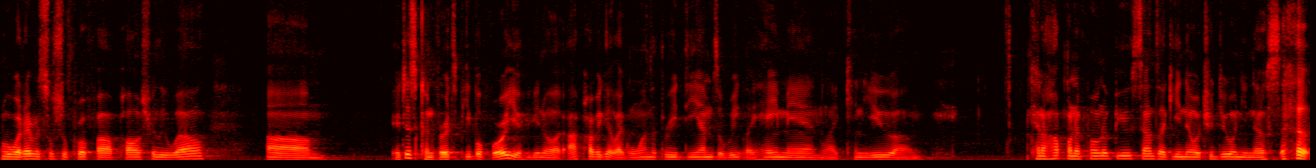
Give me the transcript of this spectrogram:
or whatever social profile polished really well, um, it just converts people for you. You know, like I probably get like one to three DMs a week, like, "Hey man, like, can you um, can I hop on a phone with you? Sounds like you know what you're doing, you know." So,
